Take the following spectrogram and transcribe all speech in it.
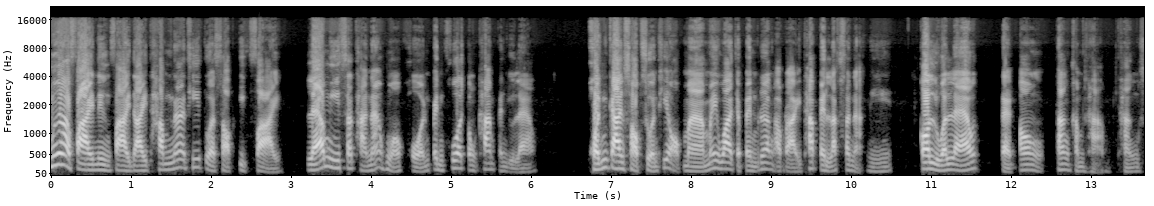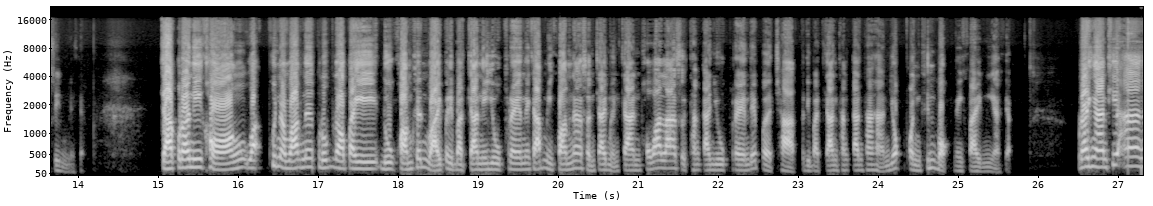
เมื่อฝ่ายหนึ่งฝ่ายใดทำหน้าที่ตรวจสอบอีกฝ่าย แล้วมีสถานะหัวโขนเป็นขั้วตรงข้ามกันอยู่แล้ว ผลการสอบสวนที่ออกมาไม่ว่าจะเป็นเรื่องอะไร ถ้าเป็นลักษณะนี้ ก็ล้วนแล้วแต่ต้องตั้งคำถามทั้งสิ้นนะครับจากกรณีของผู้นำวัคเนอร์กรุ๊ปเราไปดูความเคลื่อนไหวปฏิบัติการในยูเครนนะครับมีความน่าสนใจเหมือนกัน เพราะว่าล่าสุดทางการยูเครนได้เปิดฉากปฏิบัติการทางการทหารยกพลขึ้นบกในไครเมียครับรายงานที่อ้าง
